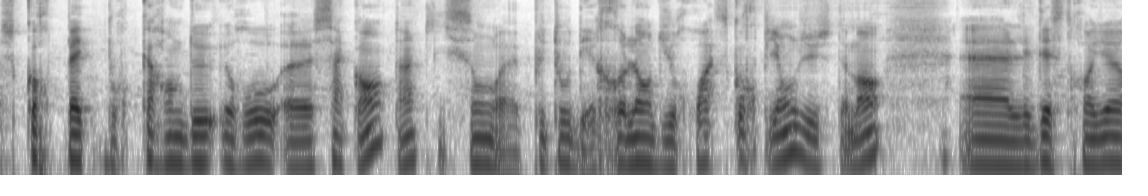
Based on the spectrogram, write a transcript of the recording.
Scorpec pour 42,50€, hein, qui sont euh, plutôt des relents du roi Scorpion, justement. Euh, les destroyers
